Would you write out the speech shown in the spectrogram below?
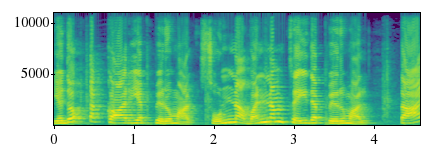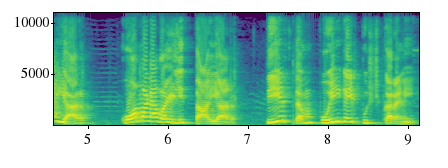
எதொக்தக்காரிய பெருமாள். சொன்ன வண்ணம் செய்த பெருமாள். தாயார் கோமலவள்ளி தாயார். தீர்த்தம் பொய்கை புஷ்கரணி.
